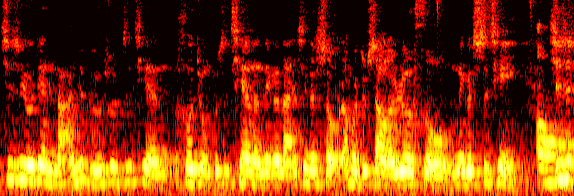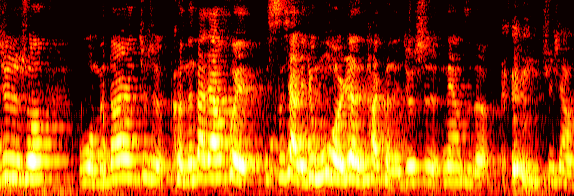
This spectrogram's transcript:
其实有点难，就比如说之前何炅不是牵了那个男性的手，然后就上了热搜那个事情，哦其实就是说我们当然就是可能大家会私下里就默认他可能就是那样子的 去向，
